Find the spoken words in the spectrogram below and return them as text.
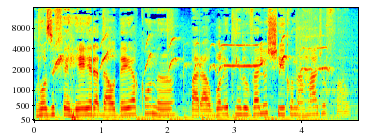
Rose Ferreira da aldeia Conan para o boletim do Velho Chico na Rádio FAO.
